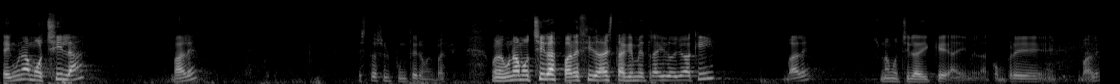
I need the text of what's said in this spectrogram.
en una mochila ¿vale? Esto es el puntero, me parece. Bueno, una mochila es parecida a esta que me he traído yo aquí, ¿vale? Es una mochila de Ikea y me la compré, ¿vale?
